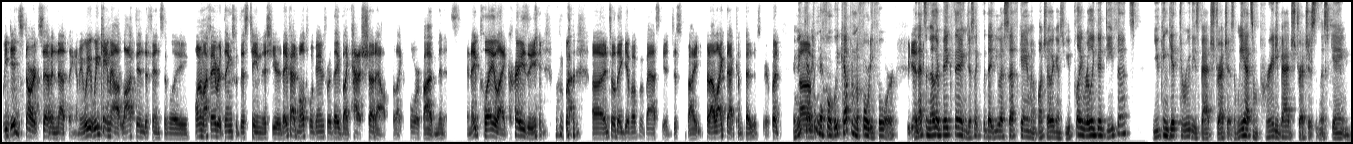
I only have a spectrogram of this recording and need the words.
we did start seven nothing. I mean, we, we came out locked in defensively. One of my favorite things with this team this year, they've had multiple games where they've like had a shutout for like four or five minutes, and they play like crazy uh, until they give up a basket. Just by, but I like that competitive spirit. But and we um, kept them to four, we kept them to forty four. We did, and that's another big thing. Just like that USF game and a bunch of other games, if you play really good defense, you can get through these bad stretches. And we had some pretty bad stretches in this game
